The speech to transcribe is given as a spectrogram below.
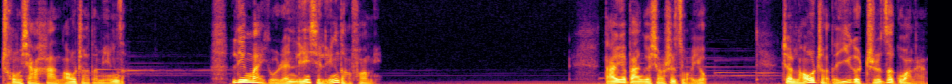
冲下喊老者的名字，另外有人联系领导方面。大约半个小时左右，这老者的一个侄子过来了，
